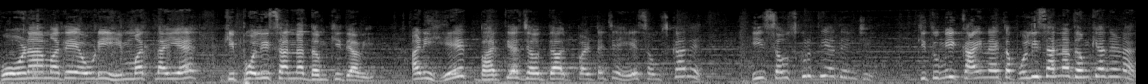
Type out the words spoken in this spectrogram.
कोणामध्ये एवढी हिंमत नाही आहे की पोलिसांना धमकी द्यावी. आणि हे भारतीय जनता पार्टीचे हे संस्कार आहेत. ही संस्कृती आहे त्यांची की तुम्ही काय नाही तर पोलिसांना धमक्या देणार.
